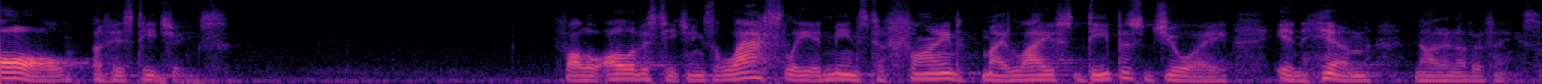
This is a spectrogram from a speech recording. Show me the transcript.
all of his teachings. Follow all of his teachings. Lastly, it means to find my life's deepest joy in him, not in other things.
